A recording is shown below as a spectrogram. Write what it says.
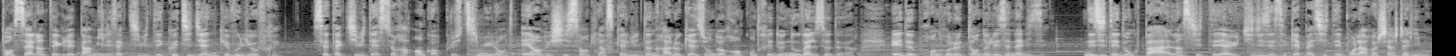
Pensez à l'intégrer parmi les activités quotidiennes que vous lui offrez. Cette activité sera encore plus stimulante et enrichissante lorsqu'elle lui donnera l'occasion de rencontrer de nouvelles odeurs et de prendre le temps de les analyser. N'hésitez donc pas à l'inciter à utiliser ses capacités pour la recherche d'aliments.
